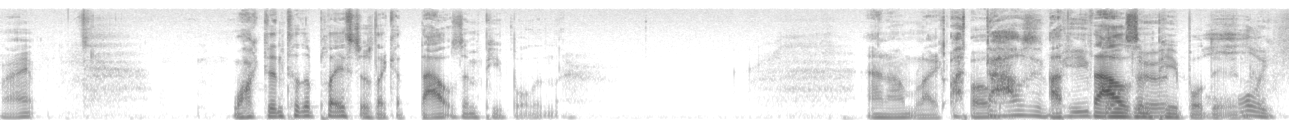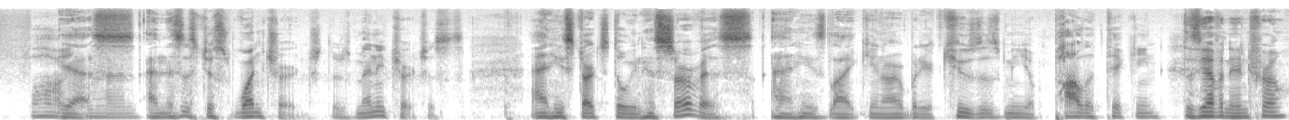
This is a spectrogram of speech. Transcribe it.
right? Walked into the place. There's like a thousand people in there. And I'm like, A oh, thousand a people. thousand dude. people, dude. Holy fuck. Yes, man. and this is just one church. There's many churches, and he starts doing his service, and he's like, you know, everybody accuses me of politicking. Does he have an intro?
